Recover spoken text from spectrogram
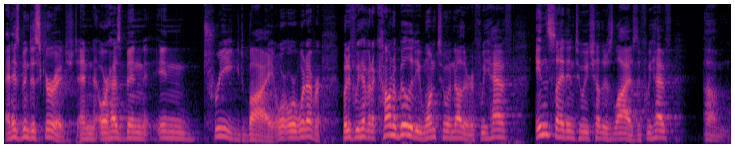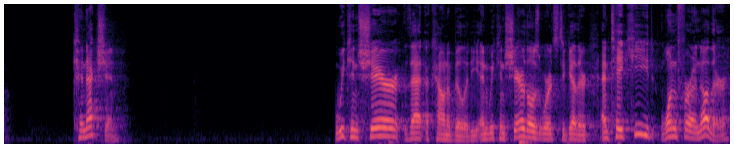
And has been discouraged and or has been intrigued by or, or whatever. But if we have an accountability one to another if we have insight into each other's lives if we have um, connection we can share that accountability and we can share those words together and take heed one for another,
